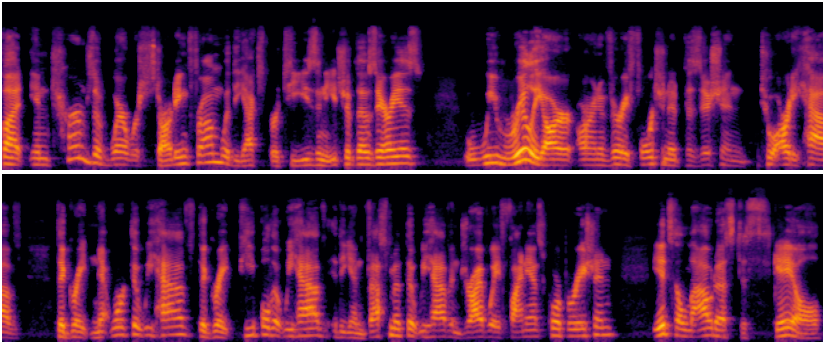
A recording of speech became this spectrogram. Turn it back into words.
But in terms of where we're starting from with the expertise in each of those areas, we really are are in a very fortunate position to already have the great network that we have, the great people that we have, the investment that we have in Driveway Finance Corporation. It's allowed us to scale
